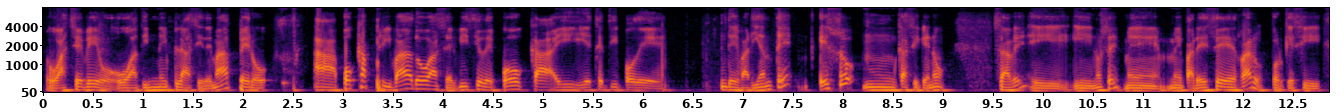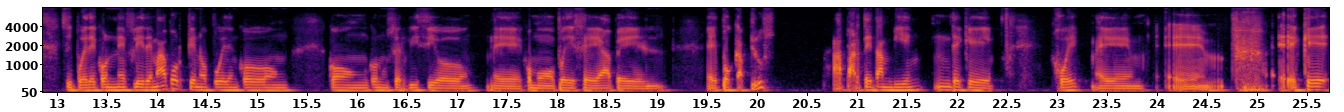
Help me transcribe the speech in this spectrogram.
o HBO o a Disney Plus y demás, pero a podcast privados, a servicio de podcast y este tipo de, de variantes, eso mm, casi que no. ¿sabes? Y, no sé, me, me, parece raro, porque si, si puede con Netflix y demás, ¿por qué no pueden con, con, un servicio eh, como puede ser Apple eh, Podcast Plus? Aparte también de que, joder, eh, es que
